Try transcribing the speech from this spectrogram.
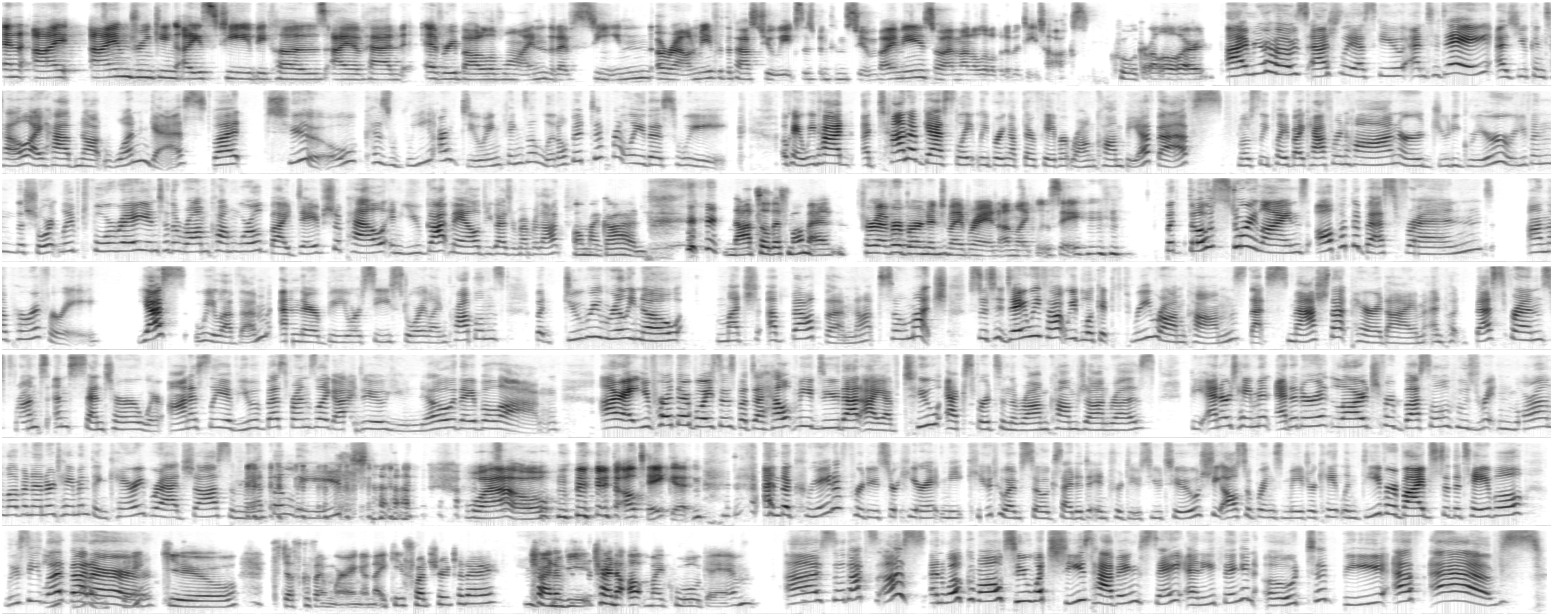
And I I am drinking iced tea because I have had every bottle of wine that I've seen around me for the past 2 weeks has been consumed by me, so I'm on a little bit of a detox. Cool girl alert. I'm your host, Ashley Eskew, and today, as you can tell, I have not one guest, but two, because we are doing things a little bit differently this week. Okay, we've had a ton of guests lately bring up their favorite rom com BFFs, mostly played by Kathryn Hahn or Judy Greer, or even the short lived foray into the rom com world by Dave Chappelle and You Got Mail. Do you guys remember that? Oh my God. Not till this moment. Forever burned into my brain, unlike Lucy. but those storylines all put the best friend on the periphery. Yes, we love them and their B or C storyline problems, but do we really know much about them? Not so much. So today we thought we'd look at three rom coms that smash that paradigm and put best friends front and center, where honestly, if you have best friends like I do, you know they belong. All right, you've heard their voices, but to help me do that, I have two experts in the rom com genres the entertainment editor at large for Bustle, who's written more on love and entertainment than Carrie Bradshaw, Samantha Leach. wow. I'll take it. And the creative producer here at Meet Cute, who I'm so excited to introduce you to. She also brings major Kaitlyn Dever vibes to the table. Lucy Ledbetter. Oh, thank you. It's just because I'm wearing a Nike sweatshirt today. trying to be trying to up my cool game. Uh, so that's us. And welcome all to what she's having. Say anything an ode to BFFs.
